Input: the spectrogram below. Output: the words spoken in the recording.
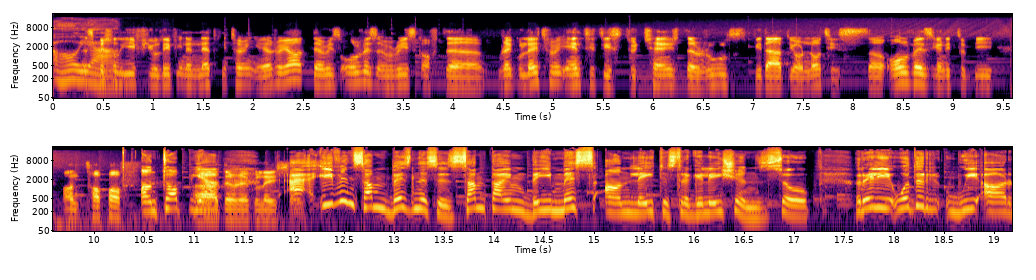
Oh, yeah. Especially if you live in a net metering area, there is always a risk of the regulatory entities to change the rules without your notice. So always you need to be on top of on top, uh, yeah. the regulations. Uh, even some businesses sometimes they miss on latest regulations so really whether we are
